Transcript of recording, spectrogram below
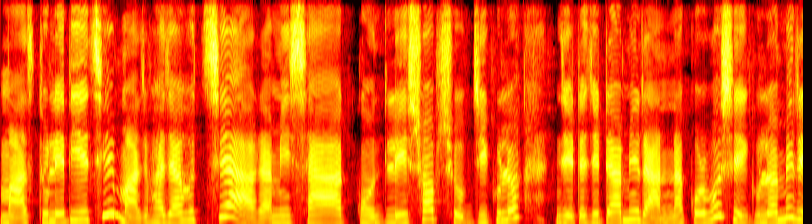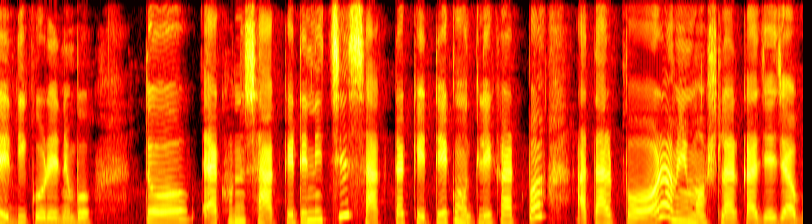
মাছ তুলে দিয়েছি, মাছ ভাজা হচ্ছে, আর আমি শাক, কুঁদলি সব সবজিগুলো যেটা যেটা আমি রান্না করব সেইগুলো আমি রেডি করে নেব। তো এখন শাক কেটে নিচ্ছি, শাকটা কেটে কুঁদলি কাটবো, আর তারপর আমি মশলার কাজে যাব।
